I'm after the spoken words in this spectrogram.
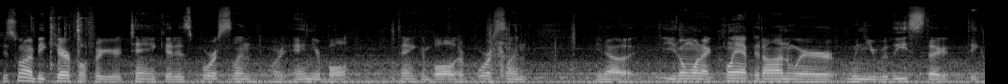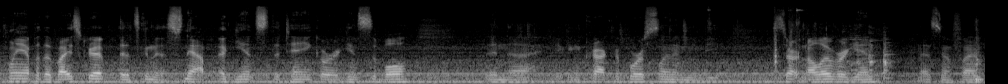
Just want to be careful for your tank. It is porcelain, or and your bowl. Tank and bowl are porcelain. You know, you don't want to clamp it on where when you release the, the clamp of the vice grip that it's going to snap against the tank or against the bowl. Then uh, you can crack the porcelain and you'll be starting all over again. That's no fun.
